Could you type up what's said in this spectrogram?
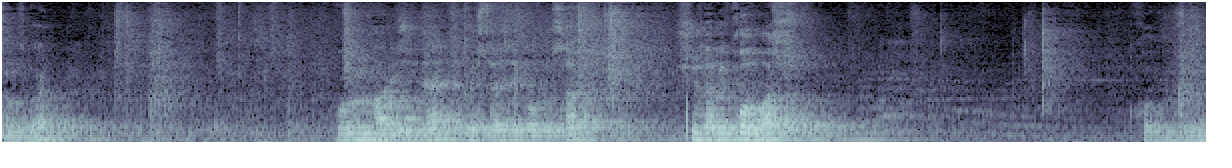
şansınız var. Onun haricinde gösterecek olursak şurada bir kol var. Kolumuzun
